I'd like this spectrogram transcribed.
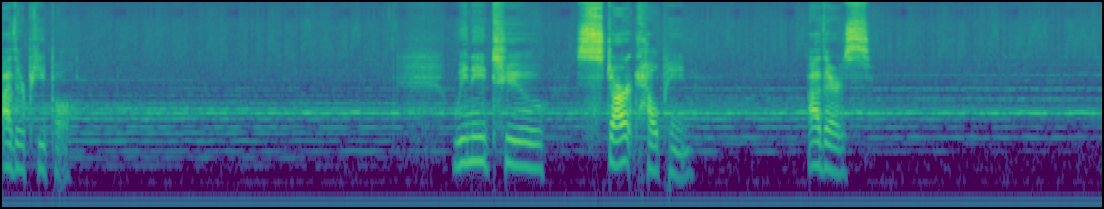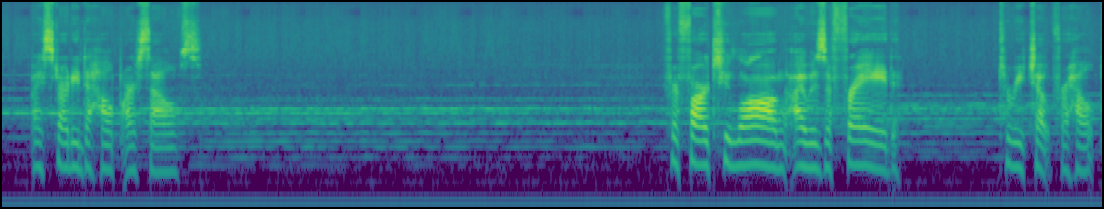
other people. we need to start helping others by starting to help ourselves. For far too long, I was afraid to reach out for help.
